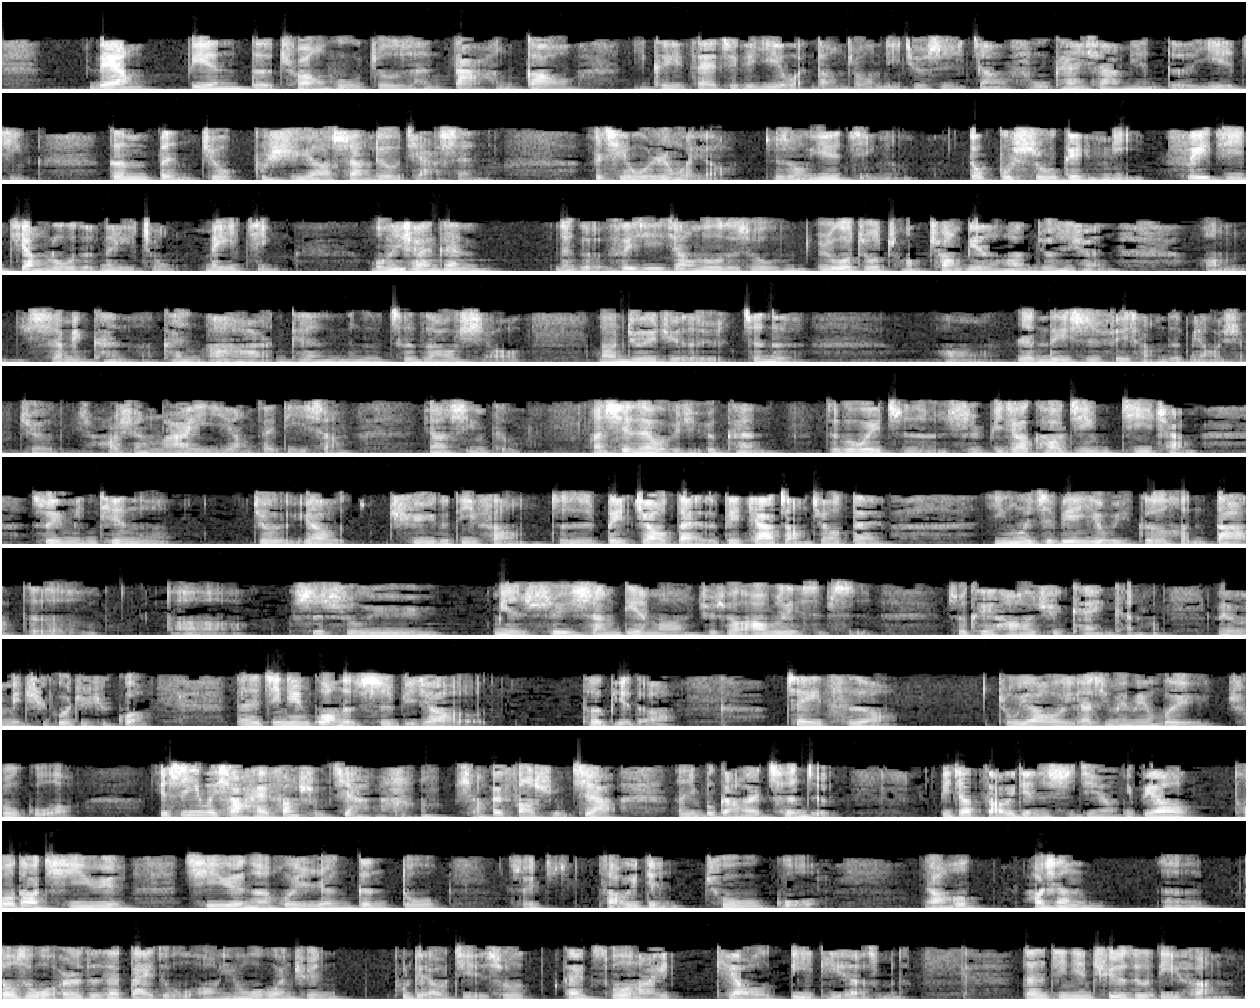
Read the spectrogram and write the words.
两边的窗户就是很大很高，你可以在这个夜晚当中，你就是这样俯瞰下面的夜景，根本就不需要上六甲山。而且我认为啊，这种夜景啊，都不输给你飞机降落的那一种美景。我很喜欢看那个飞机降落的时候，如果坐窗窗边的话，你就很喜欢往下面看看啊，你看那个车子好小，然后你就会觉得真的，嗯，人类是非常的渺小，就好像蚂蚁一样在地上这样行走。那现在我就看。这个位置呢是比较靠近机场，所以明天呢就要去一个地方，这是被交代的，被家长交代，因为这边有一个很大的呃，是属于免税商店吗？就是有 Outlet 是不是？所以可以好好去看一看哈，因为没去过就去逛。但是今天逛的是比较特别的啊，这一次啊。主要雅琪妹妹会出国，也是因为小孩放暑假嘛。小孩放暑假，那你不赶快趁着比较早一点的时间啊？你不要拖到七月，七月呢会人更多，所以早一点出国。然后好像嗯，都是我儿子在带着我啊，因为我完全不了解说该坐哪一条地铁啊什么的。但是今天去的这个地方。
